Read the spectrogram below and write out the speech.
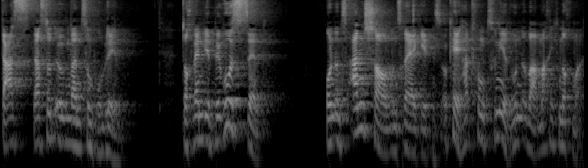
das, das wird irgendwann zum Problem. Doch wenn wir bewusst sind und uns anschauen, unsere Ergebnisse, okay, hat funktioniert, wunderbar, mache ich nochmal.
